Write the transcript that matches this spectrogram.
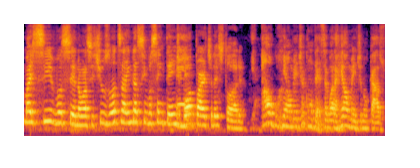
mas se você não assistir os outros, ainda assim você entende É. boa parte da história. Algo realmente acontece. Agora, realmente, no caso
